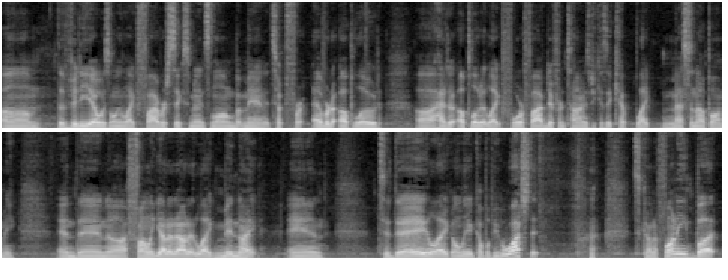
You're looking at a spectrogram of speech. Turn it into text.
Um, the video was only like five or six minutes long, but man, it took forever to upload. Uh, I had to upload it like four or five different times because it kept like messing up on me. And then uh, I finally got it out at like midnight, and today, like, only a couple people watched it. it's kind of funny, but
